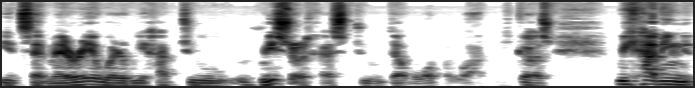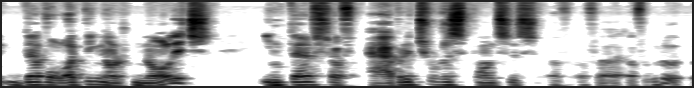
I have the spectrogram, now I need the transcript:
it's an area where we have to, research has to develop a lot because we have been developing our knowledge in terms of average responses of, of, a, of a group.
